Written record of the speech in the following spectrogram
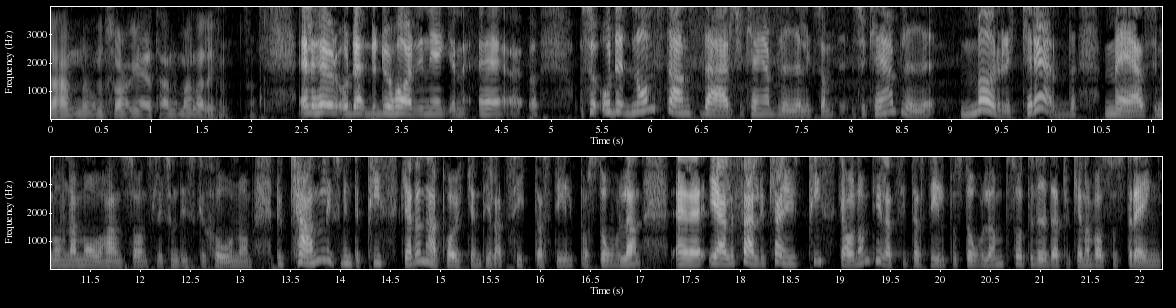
ta hand om svaga, ta hand om alla liksom. Så. Eller hur? Och där, du, du har din egen... Eh, så, och det, någonstans där så kan jag bli, liksom, så kan jag bli mörkrädd med Simona Mohanssons liksom diskussion om du kan liksom inte piska den här pojken till att sitta still på stolen. I alla fall, du kan ju piska honom till att sitta still på stolen så tillvida att du kan vara så sträng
